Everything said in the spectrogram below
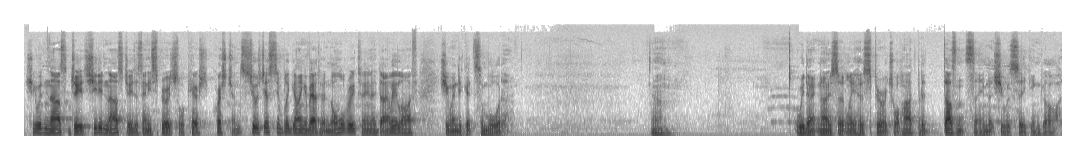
She, wouldn't ask Jesus, she didn't ask Jesus any spiritual questions. She was just simply going about her normal routine, her daily life. She went to get some water. Um, we don't know certainly her spiritual heart, but it doesn't seem that she was seeking God.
